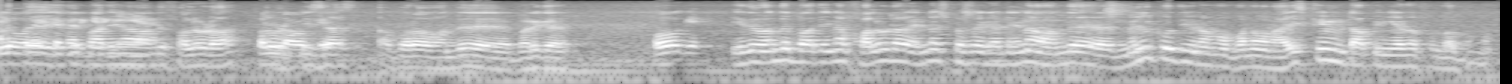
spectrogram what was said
இது பாத்தீங்கன்னா வந்து ஃபலூடா ஃபலூடா, அப்புறம் வந்து பர்கர் ஓகே. இது வந்து பாத்தீங்கன்னா ஃபலூடா என்ன ஸ்பெஷல் கேட்டீங்கன்னா வந்து மில்க் ஊற்றி நம்ம பண்ணுவோம். ஐஸ்கிரீம் டாப்பிங்கே தான் ஃபுல்லாக பண்ணுவோம்.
